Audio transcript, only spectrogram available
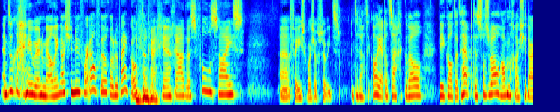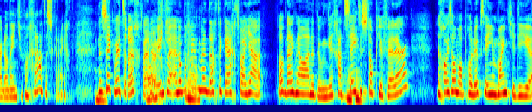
En toen kreeg je weer de melding, als je nu voor 11 euro erbij koopt, dan krijg je een gratis full size uh, face wash of zoiets. En toen dacht ik, oh ja, dat is eigenlijk wel die ik altijd heb. Dus dat is wel handig als je daar dan eentje van gratis krijgt. Dus ik weer terug verder oh, winkelen. En op een gegeven moment dacht ik echt van, ja, wat ben ik nou aan het doen? Je gaat steeds een stapje verder. Je gooit allemaal producten in je mandje die je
